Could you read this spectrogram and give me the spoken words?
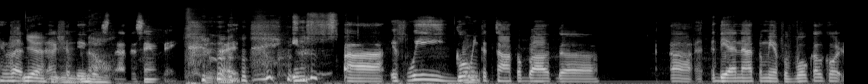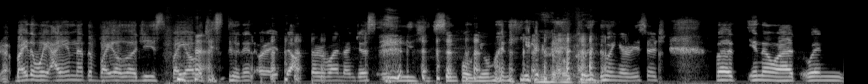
but Yeah. actually No. it's not the same thing, right? In uh, if we going to talk about the uh, the anatomy of a vocal cord. uh, By the way, I am not a biologist, biology student or a doctor one. I'm just a simple human here Okay. doing a research. But you know what? When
